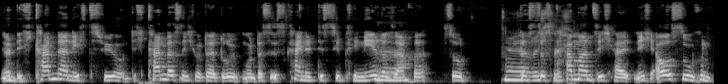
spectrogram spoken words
Und ich kann da nichts für und ich kann das nicht unterdrücken und das ist keine disziplinäre ja. Sache. So, ja, das, das kann man sich halt nicht aussuchen.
